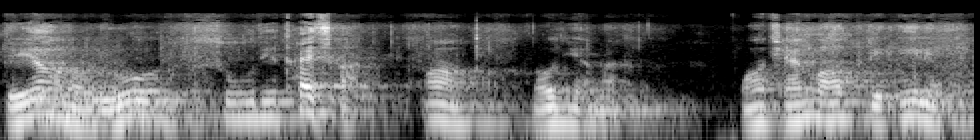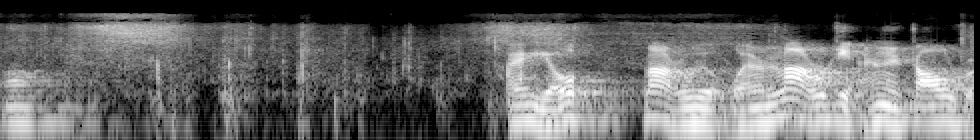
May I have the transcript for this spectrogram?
别让老刘输的太惨啊，老铁们，往前方顶一顶啊。还，有蜡烛有，我让蜡烛点上给招呼。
